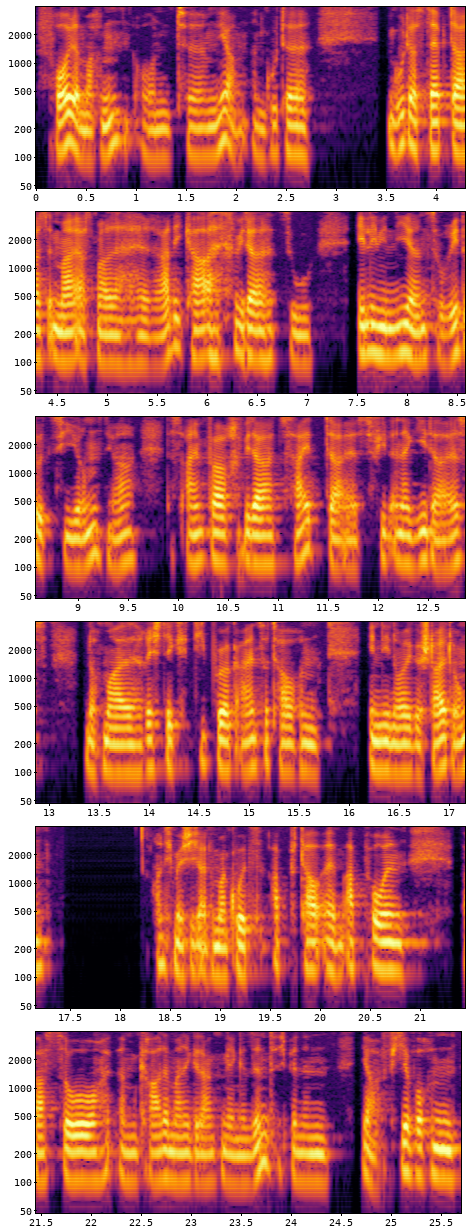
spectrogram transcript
Freude machen. Und ähm, ja, ein guter, ein guter Step da ist immer erstmal radikal wieder zu eliminieren, zu reduzieren, ja, dass einfach wieder Zeit da ist, viel Energie da ist, nochmal richtig Deep Work einzutauchen in die neue Gestaltung. Und ich möchte dich einfach mal kurz ähm, abholen, was so ähm, gerade meine Gedankengänge sind. Ich bin in ja, vier Wochen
